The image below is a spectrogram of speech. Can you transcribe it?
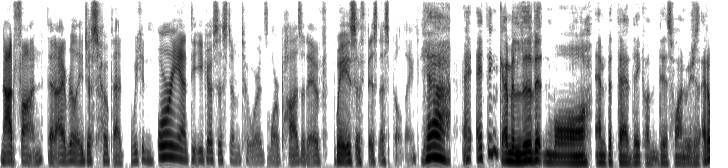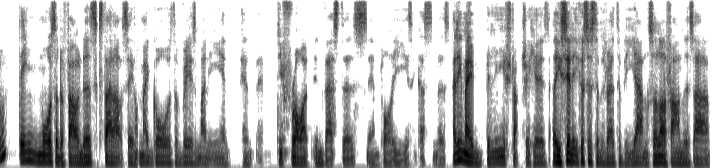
not fun that I really just hope that we can orient the ecosystem towards more positive ways of business building. Yeah, I, I think I'm a little bit more empathetic on this one, which is I don't think most of the founders start out saying, my goal is to raise money and, and, and defraud investors, employees, and customers. I think my belief structure here is, like you said, the ecosystem is relatively young. So a lot of founders are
